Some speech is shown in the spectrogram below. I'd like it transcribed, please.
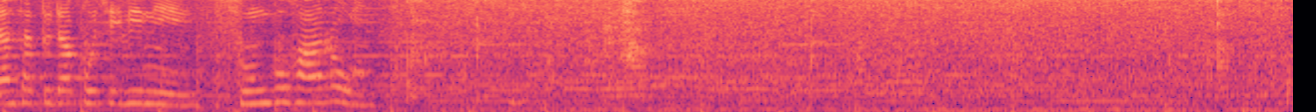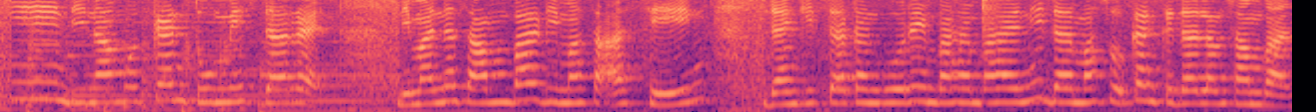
dan satu dapur Cik Lee ni. Sungguh harum. Ini dinamakan tumis darat di mana sambal dimasak asing dan kita akan goreng bahan-bahan ni dan masukkan ke dalam sambal.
